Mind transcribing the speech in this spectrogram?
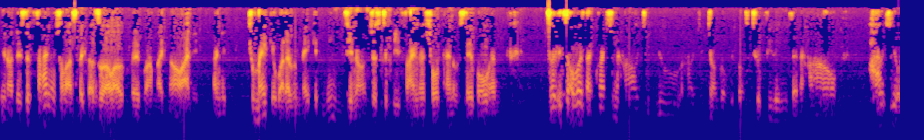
you know, there's the financial aspect as well of it. Where I'm like, no, I need I need to make it whatever make it means. You know, just to be financial kind of stable and so it's always that question: How do you how do you juggle with those two feelings, and how how do you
